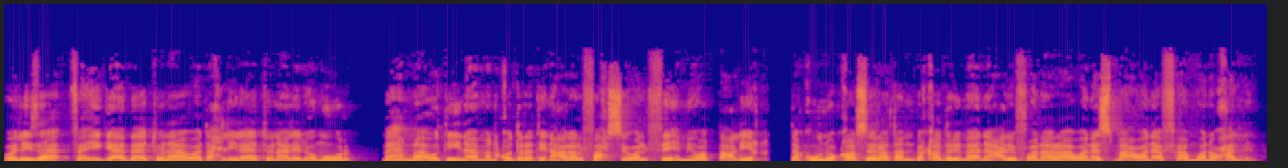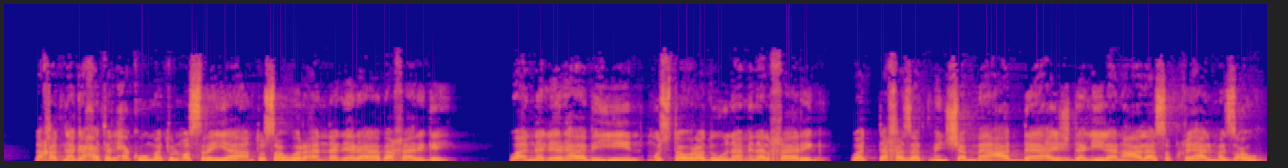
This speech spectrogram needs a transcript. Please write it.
ولذا فإجاباتنا وتحليلاتنا للأمور مهما أتينا من قدرة على الفحص والفهم والتعليق تكون قاصرة بقدر ما نعرف ونرى ونسمع ونفهم ونحلل. لقد نجحت الحكومة المصرية أن تصور أن الإرهاب خارجي وأن الإرهابيين مستوردون من الخارج واتخذت من شماعة داعش دليلا على صدقها المزعوم.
